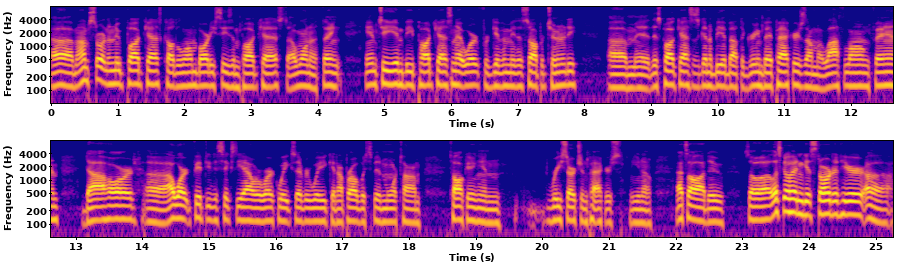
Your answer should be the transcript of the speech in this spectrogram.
Um, I'm starting a new podcast called the Lombardi Season Podcast. I want to thank MTMV Podcast Network for giving me this opportunity. Um, eh, this podcast is going to be about the Green Bay Packers. I'm a lifelong fan, die hard. Uh, I work 50 to 60 hour work weeks every week, and I probably spend more time talking and researching Packers. You know, that's all I do. So uh, let's go ahead and get started here. Uh,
